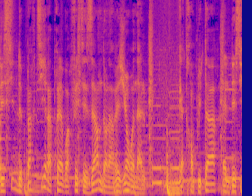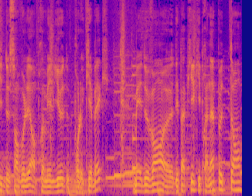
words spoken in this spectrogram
décide de partir après avoir fait ses armes dans la région Rhône-Alpes. Quatre ans plus tard, elle décide de s'envoler en premier lieu pour le Québec, mais devant euh, des papiers qui prennent un peu de temps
